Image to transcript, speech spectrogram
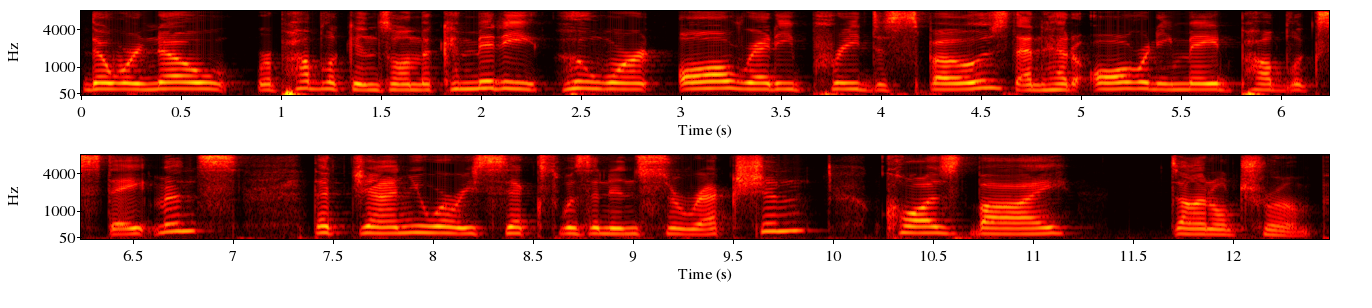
there were no Republicans on the committee who weren't already predisposed and had already made public statements that January 6th was an insurrection caused by Donald Trump.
